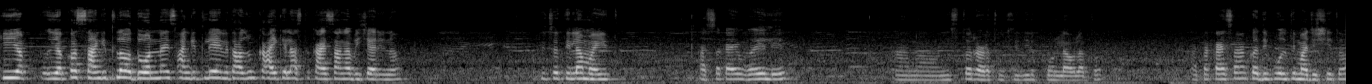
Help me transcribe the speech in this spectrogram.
की एक एकच सांगितलं दोन नाही सांगितले आणि अजून काय केलं असतं काय सांगा बिचारीनं? तिचं तिला माहीत. असं काय व्हायले आणि नुसतं रडत होती तिला फोन लावला तर आता काय सांगा कधी बोलते माझ्याशी तर?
